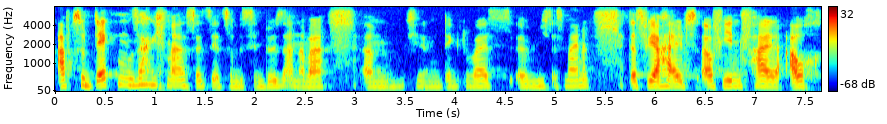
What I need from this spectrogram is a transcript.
abzudecken, sage ich mal. Das hört sich jetzt so ein bisschen böse an, aber ähm, ich denke, du weißt, äh, wie ich das meine. Dass wir halt auf jeden Fall auch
